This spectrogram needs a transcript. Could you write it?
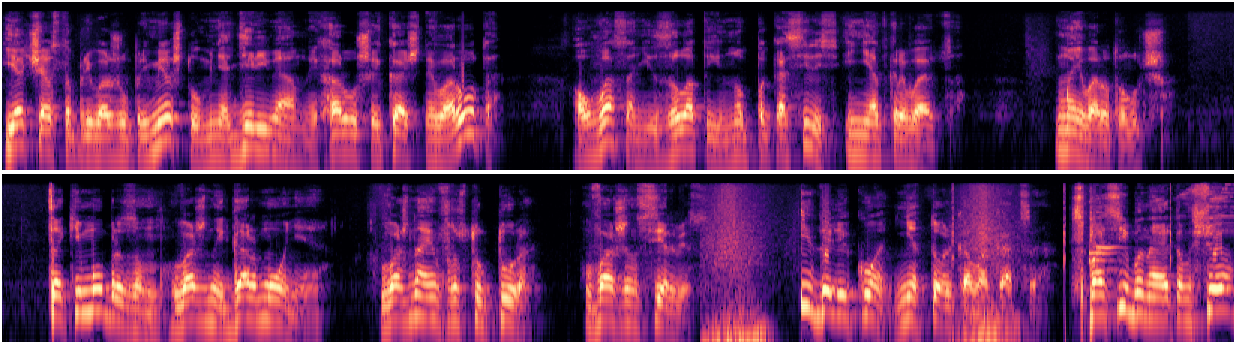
Я часто привожу пример, что у меня деревянные, хорошие, качественные ворота, а у вас они золотые, но покосились и не открываются. Мои ворота лучше. Таким образом, важны гармония, важна инфраструктура, важен сервис. И далеко не только локация. Спасибо, на этом все.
